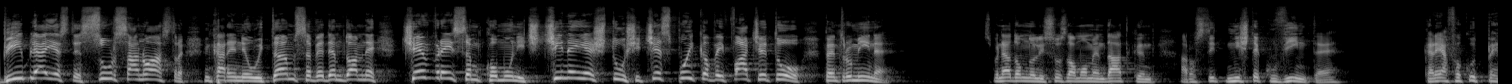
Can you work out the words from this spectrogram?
Biblia este sursa noastră în care ne uităm să vedem, Doamne, ce vrei să-mi comunici, cine ești Tu și ce spui că vei face Tu pentru mine. Spunea Domnul Isus la un moment dat când a rostit niște cuvinte care i-a făcut pe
